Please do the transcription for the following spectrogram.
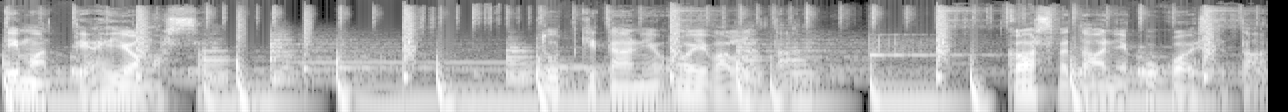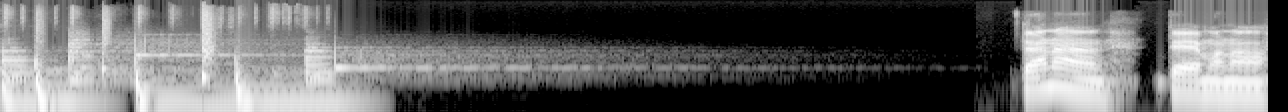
Timanttia hiomassa. Tutkitaan ja oivalletaan. Kasvetaan ja kukoistetaan. Tänään teemana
